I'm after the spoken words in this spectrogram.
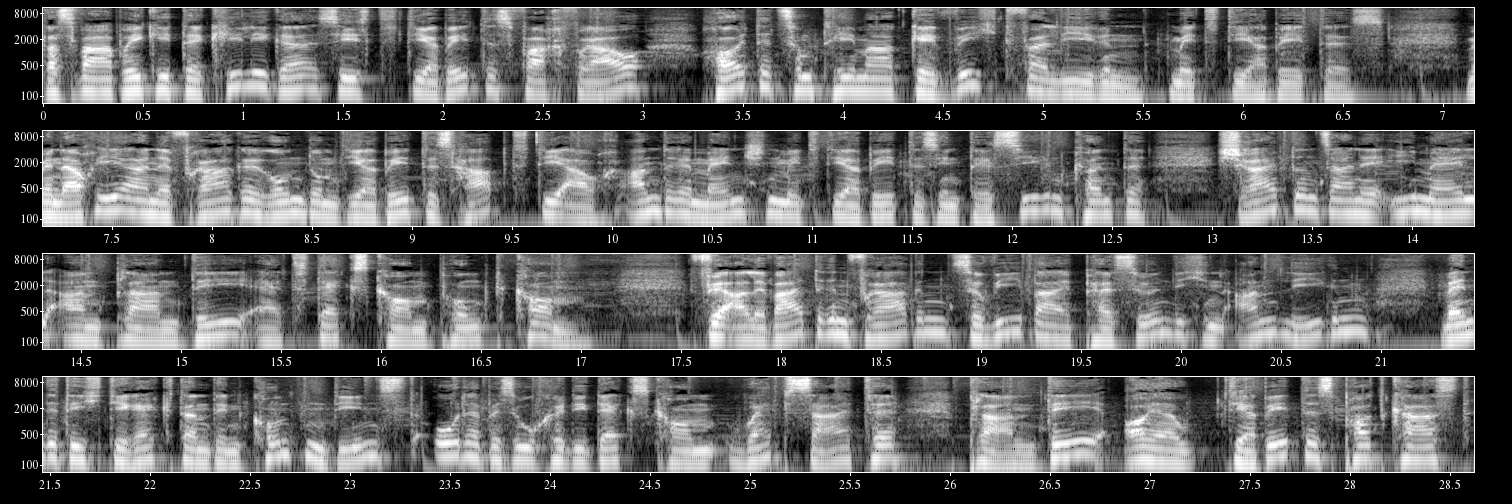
Das war Brigitte Killiger, sie ist Diabetesfachfrau, heute zum Thema Gewicht verlieren mit Diabetes. Wenn auch ihr eine Frage rund um Diabetes habt, die auch andere Menschen mit Diabetes interessieren könnte, schreibt uns eine E-Mail an pland@dexcom.com. Für alle weiteren Fragen sowie bei persönlichen Anliegen wende dich direkt an den Kundendienst oder besuche die Dexcom Webseite Plan D, euer Diabetes-Podcast.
